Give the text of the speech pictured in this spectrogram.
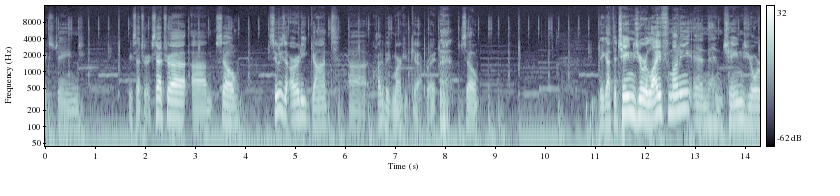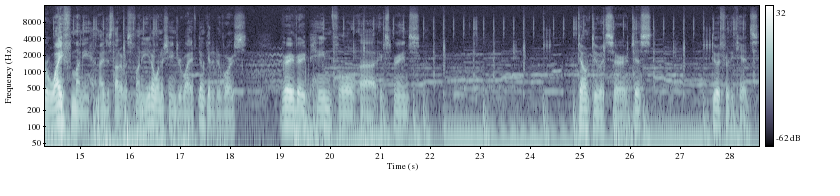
exchange, etc., etc. Um, so, Sui's already got uh, quite a big market cap, right? so, they got the change your life money and then change your wife money. I just thought it was funny. You don't want to change your wife. Don't get a divorce very, very painful uh, experience. Don't do it, sir. Just do it for the kids.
